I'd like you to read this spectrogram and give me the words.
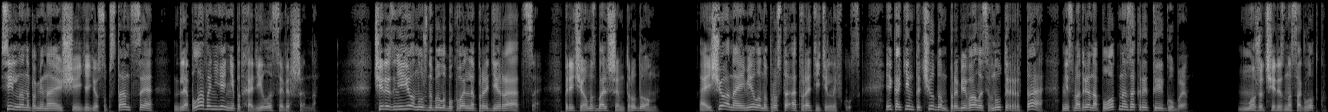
сильно напоминающая ее субстанция, для плавания не подходила совершенно. Через нее нужно было буквально продираться, причем с большим трудом. А еще она имела ну просто отвратительный вкус. И каким-то чудом пробивалась внутрь рта, несмотря на плотно закрытые губы. Может, через носоглотку?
